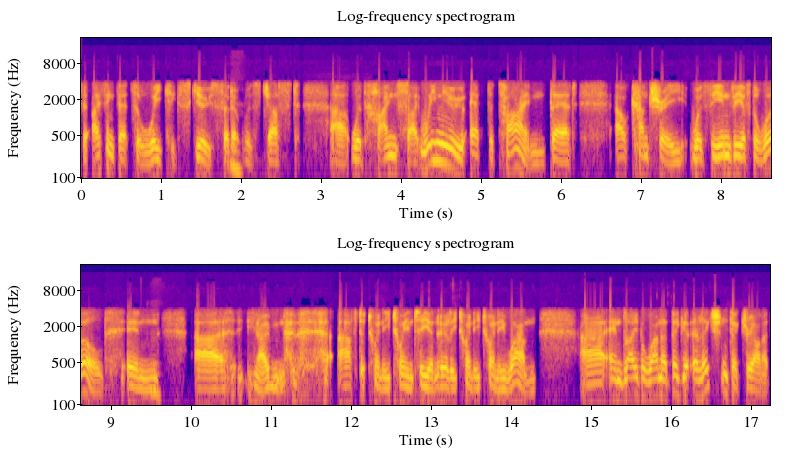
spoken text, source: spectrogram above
th- I think that's a weak excuse that it was just uh, with hindsight. We knew at the time that our country was the envy of the world in uh, you know after 2020 and early 2021. Uh, and Labor won a big election victory on it,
